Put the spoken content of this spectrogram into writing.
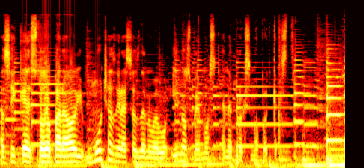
Así que es todo para hoy. Muchas gracias de nuevo y nos vemos en el próximo podcast.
